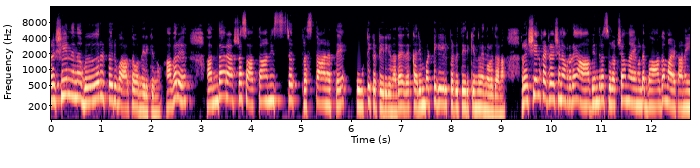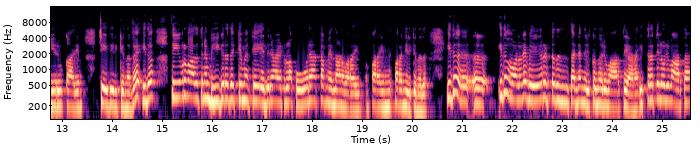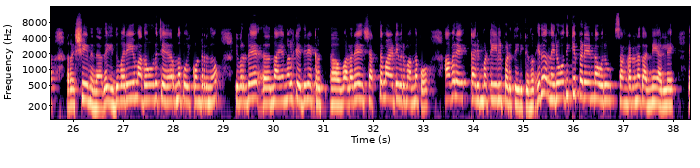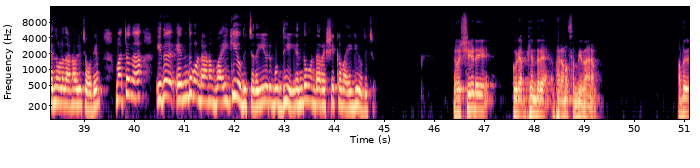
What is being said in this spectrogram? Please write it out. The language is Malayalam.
റഷ്യയിൽ നിന്ന് വേറിട്ടൊരു വാർത്ത വന്നിരിക്കുന്നു. അവർ അന്താരാഷ്ട്ര സാത്താനിസ്റ്റ് പ്രസ്ഥാനത്തെ പൂട്ടിക്കെട്ടിയിരിക്കുന്നു. അതായത് കരിമ്പട്ടികയിൽ കരിമ്പട്ടികയിൽപ്പെടുത്തിയിരിക്കുന്നു എന്നുള്ളതാണ്. റഷ്യൻ ഫെഡറേഷൻ അവരുടെ ആഭ്യന്തര സുരക്ഷാ നയങ്ങളുടെ ഭാഗമായിട്ടാണ് ഈ ഒരു കാര്യം ചെയ്തിരിക്കുന്നത്. ഇത് തീവ്രവാദത്തിനും ഭീകരതയ്ക്കും ഒക്കെ എതിരായിട്ടുള്ള പോരാട്ടം എന്നാണ് പറയ പറയുന്ന പറഞ്ഞിരിക്കുന്നത്. ഇത് ഇത് വളരെ വേറിട്ട് തന്നെ നിൽക്കുന്ന ഒരു വാർത്തയാണ്. ഇത്തരത്തിലൊരു വാർത്ത റഷ്യയിൽ നിന്ന് അത് ഇതുവരെയും അതോട് ചേർന്ന് പോയിക്കൊണ്ടിരുന്നു. ഇവരുടെ നയങ്ങൾക്കെതിരെ വളരെ ശക്തമായിട്ട് ഇവർ വന്നപ്പോൾ അവരെ കരിമ്പട്ടിയിൽ പെടുത്തിയിരിക്കുന്നു. ഇത് നിരോധിക്കപ്പെടേണ്ട ഒരു സംഘടന തന്നെയല്ലേ എന്നുള്ളതാണ് ഒരു ചോദ്യം. മറ്റൊന്ന് ഇത് എന്തുകൊണ്ടാണ് വൈകി ഉദിച്ചത്? ഈ ഒരു ബുദ്ധി എന്തുകൊണ്ട് റഷ്യക്ക് വൈകി ഉദിച്ചു? റഷ്യയുടെ ഒരു ആഭ്യന്തര ഭരണ സംവിധാനം അത്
